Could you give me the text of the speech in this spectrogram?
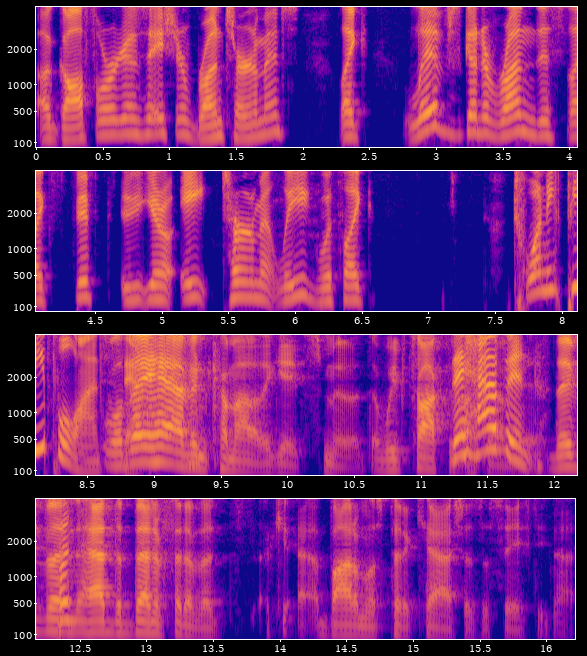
a golf organization run tournaments? Like LIV's gonna run this like 50 you know eight tournament league with like 20 people on Well, they haven't come out of the gate smooth. We've talked. They haven't, They've been but- had the benefit of a, a bottomless pit of cash as a safety net.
